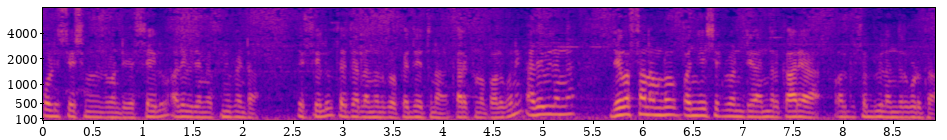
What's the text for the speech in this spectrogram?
పోలీస్ స్టేషన్ ఉన్నటువంటి ఎస్ఐలు అదేవిధంగా సునిపేట ఎస్ఐలు తదితరులందరూ పెద్ద ఎత్తున కార్యక్రమంలో పాల్గొని అదేవిధంగా దేవస్థానంలో పనిచేసేటువంటి అందరు కార్యవర్గ సభ్యులందరూ కూడా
